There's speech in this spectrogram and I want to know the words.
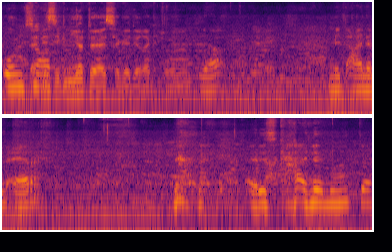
und Der sagt, designierte SEG-Direktor. ja, mit einem R. er ist keine Miete.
